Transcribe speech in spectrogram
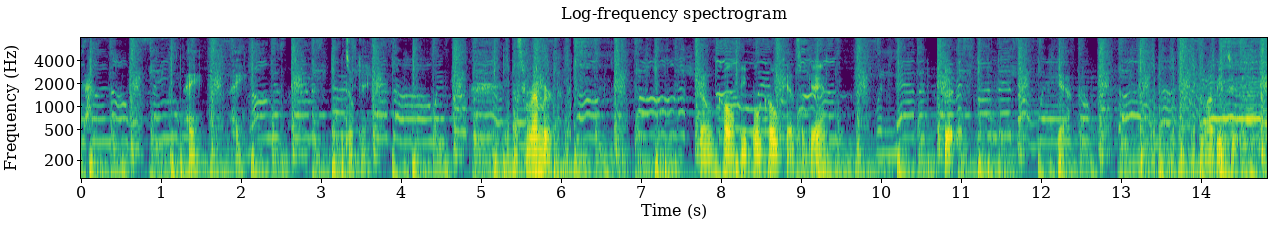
Yeah. Hey, hey. It's okay. Let's remember don't call people cokeheads, okay? Good. Yeah. Love you too.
